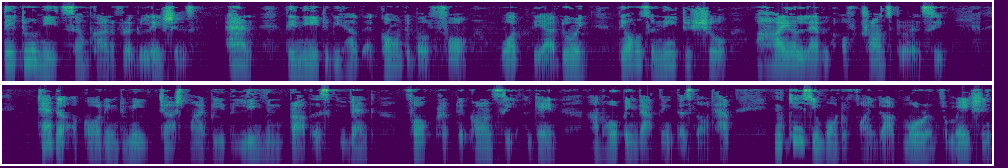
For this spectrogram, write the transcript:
they do need some kind of regulations and they need to be held accountable for what they are doing. They also need to show a higher level of transparency. Tether, according to me, just might be the Lehman Brothers event for cryptocurrency. Again, I'm hoping that thing does not happen. In case you want to find out more information,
